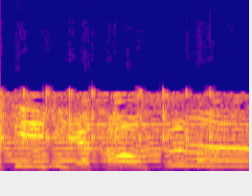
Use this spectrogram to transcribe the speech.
我今夜愁。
